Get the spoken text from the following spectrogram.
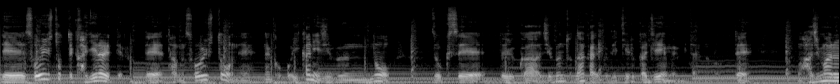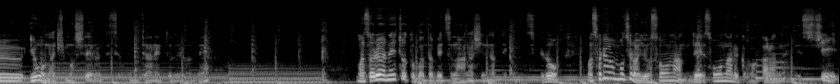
で、そういう人って限られてるんで、多分そういう人をね、なんかこう、いかに自分の属性というか、自分と仲良くできるかゲームみたいなのって、始まるような気もしてるんですよ、インターネットではね。まあ、それはね、ちょっとまた別の話になっていくんですけど、まあ、それはもちろん予想なんで、そうなるかわからないですし、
